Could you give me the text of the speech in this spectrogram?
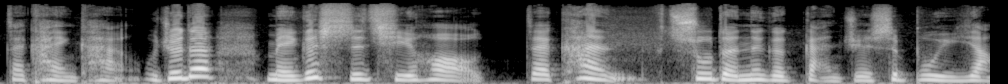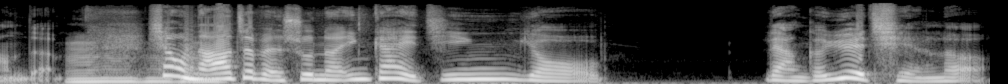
再看一看。我觉得每个时期哈，在看书的那个感觉是不一样的。嗯，像我拿到这本书呢，应该已经有。两个月前了，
